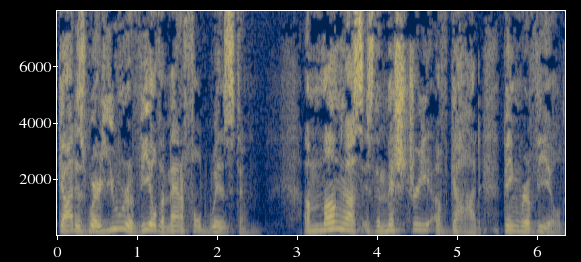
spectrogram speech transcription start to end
God, is where you reveal the manifold wisdom. Among us is the mystery of God being revealed.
